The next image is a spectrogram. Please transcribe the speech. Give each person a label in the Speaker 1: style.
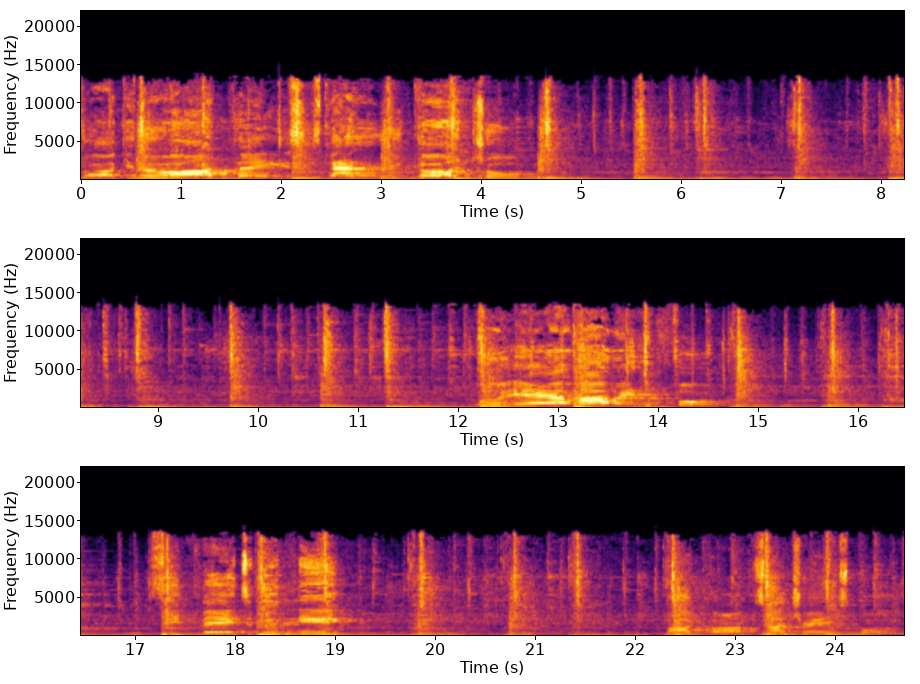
Speaker 1: Rocking a hard place is better. comes a transport.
